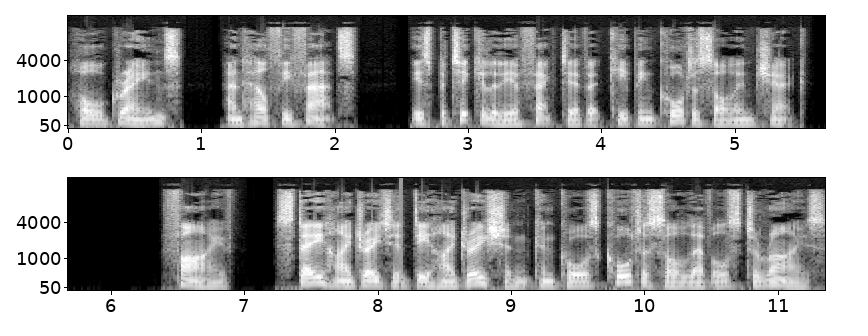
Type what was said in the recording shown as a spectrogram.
whole grains, and healthy fats, is particularly effective at keeping cortisol in check. 5. Stay hydrated. Dehydration can cause cortisol levels to rise.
